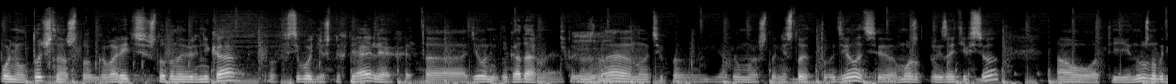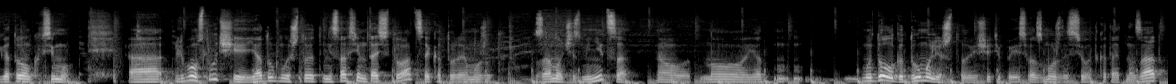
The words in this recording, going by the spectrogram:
понял точно, что говорить что-то наверняка в сегодняшних реалиях это дело неблагодарное. То есть, да, ну, типа, я думаю, что не стоит этого делать. Э, Может произойти все, вот, и нужно быть готовым ко всему. А, в любом случае, я думаю, что это не совсем та ситуация, которая может за ночь измениться, вот, но я, мы долго думали, что еще типа есть возможность все откатать назад,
